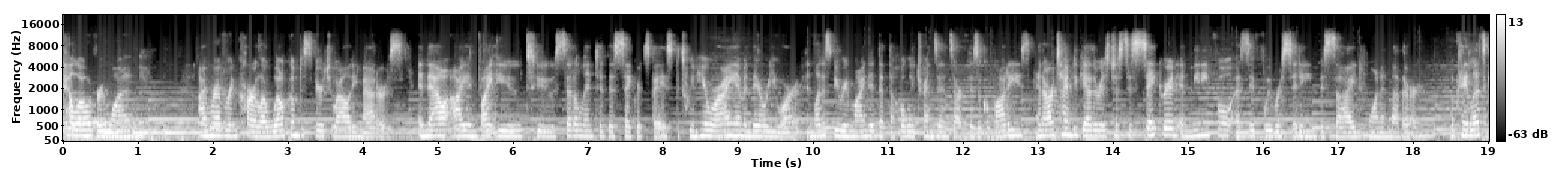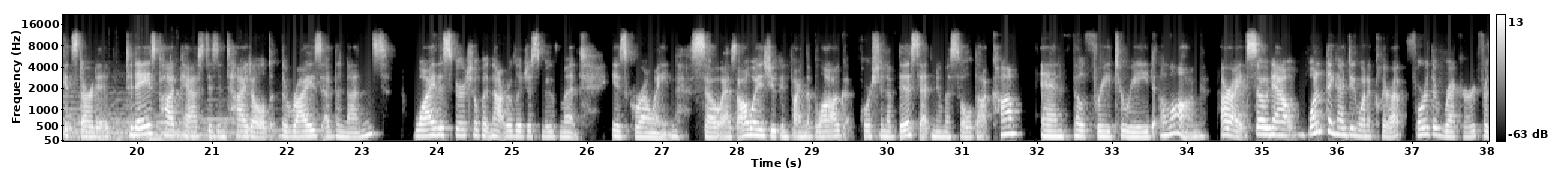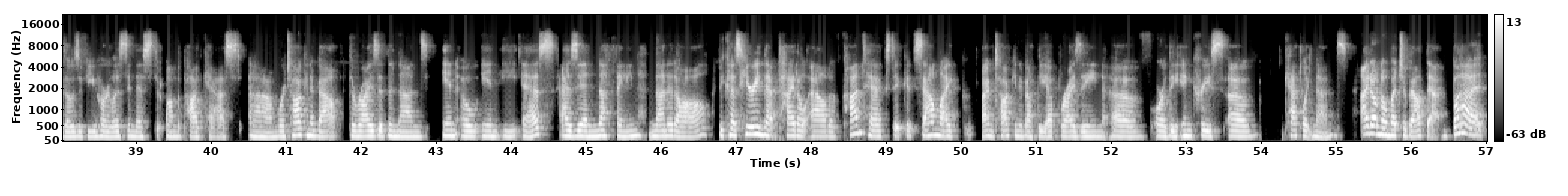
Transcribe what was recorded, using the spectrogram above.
Hello, everyone. I'm Reverend Carla. Welcome to Spirituality Matters. And now I invite you to settle into this sacred space between here where I am and there where you are. And let us be reminded that the holy transcends our physical bodies. And our time together is just as sacred and meaningful as if we were sitting beside one another. Okay, let's get started. Today's podcast is entitled The Rise of the Nones Why the Spiritual but Not Religious Movement is growing. So, as always, you can find the blog portion of this at pneumasoul.com and feel free to read along. All right. So now, one thing I do want to clear up for the record, for those of you who are listening this on the podcast, um, we're talking about the rise of the nones, N O N E S, as in nothing, none at all. Because hearing that title out of context, it could sound like I'm talking about the uprising of or the increase of Catholic nuns. I don't know much about that, but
